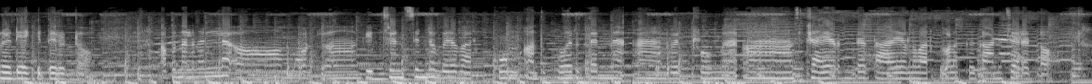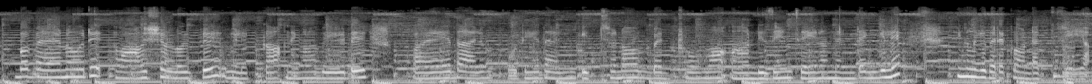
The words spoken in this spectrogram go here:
റെഡിയാക്കി തരും കേട്ടോ കിച്ചൺസിന്റെ ഉപരി വർക്കും അതുപോലെ തന്നെ ബെഡ്റൂം ചെയറിന്റെ താഴെയുള്ള വർക്കുകളൊക്കെ കാണിച്ചു തരട്ടോ അപ്പൊ വേണവര് ആവശ്യമുള്ളവർക്ക് വിളിക്കാം. നിങ്ങൾ വീട് പഴയതായാലും പുതിയതായാലും കിച്ചണോ ബെഡ്റൂമോ ഡിസൈൻ ചെയ്യണമെന്നുണ്ടെങ്കിൽ നിങ്ങൾ ഇവരെ കോണ്ടാക്ട് ചെയ്യാം.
